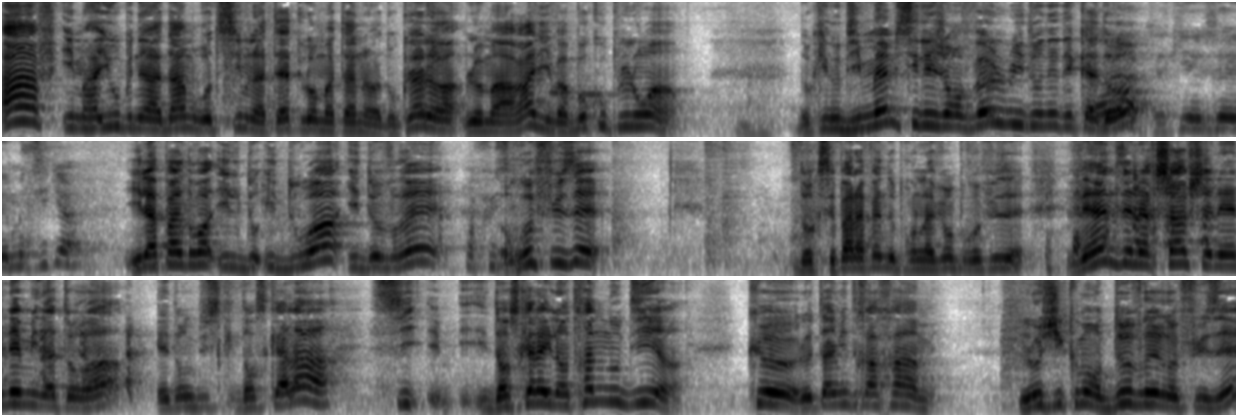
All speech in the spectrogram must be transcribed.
Af im hayu bnei adam rotzim la tête. Donc là, le, le Maharal, il va beaucoup plus loin. Donc il nous dit même si les gens veulent lui donner des cadeaux, c'est mexicain. il n'a pas le droit, il, do- il doit, il devrait Refuser. refuser. Donc c'est pas la peine de prendre l'avion pour refuser. Et donc dans ce cas-là, si dans ce cas-là, il est en train de nous dire que le Talmid Racham logiquement devrait refuser,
